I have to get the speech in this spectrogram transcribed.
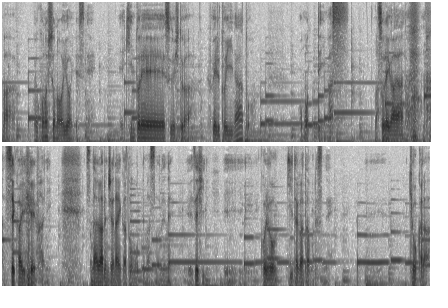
まあこの人のようにですね筋トレする人が増えるといいなと思っています、まあ、それがあの 世界平和に つながるんじゃないかと思ってますのでね、えー、ぜひ、えー、これを聞いた方もですね、えー、今日から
